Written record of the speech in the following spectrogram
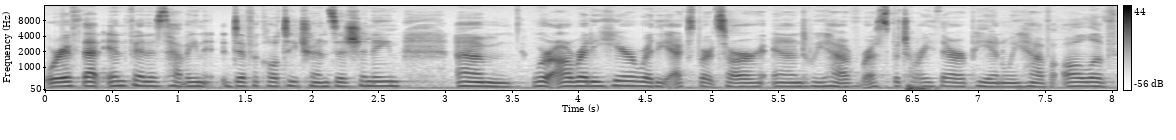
Or if that infant is having difficulty transitioning, um, we're already here where the experts are, and we have respiratory therapy, and we have all of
